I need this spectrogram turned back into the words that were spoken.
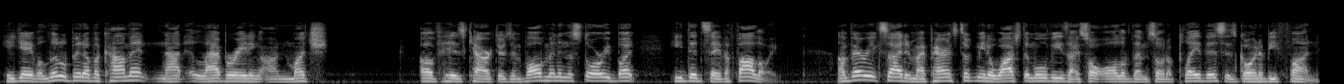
He gave a little bit of a comment, not elaborating on much of his character's involvement in the story, but he did say the following. I'm very excited. My parents took me to watch the movies. I saw all of them, so to play this is going to be fun.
